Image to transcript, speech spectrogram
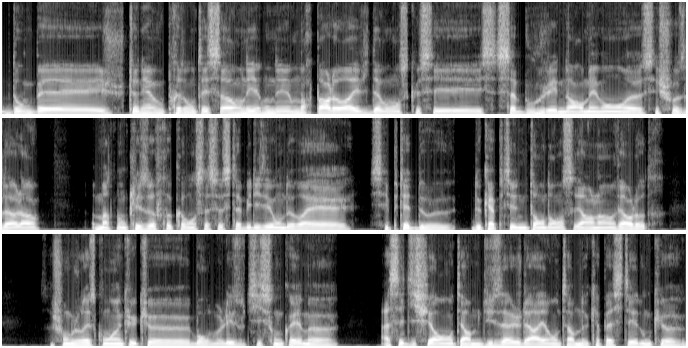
donc ben, je tenais à vous présenter ça. On, en reparlera évidemment parce que ça bouge énormément ces choses-là. Là. Maintenant que les offres commencent à se stabiliser, on devrait essayer peut-être de, de capter une tendance vers l'un, vers l'autre. Sachant que je reste convaincu que bon, les outils sont quand même assez différent en termes d'usage derrière, en termes de capacité. Donc, euh,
